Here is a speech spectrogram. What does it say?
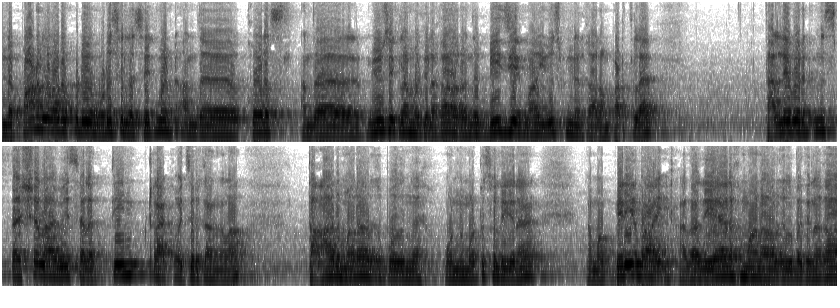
இந்த பாடல் வரக்கூடிய ஒரு சில செக்மெண்ட் அந்த கோரஸ் அந்த மியூசிக்லாம் பார்த்தீங்கன்னாக்கா அவர் வந்து பிஜிஎம்மாக யூஸ் பண்ணியிருக்காராம் படத்தில். தலைவருக்குன்னு ஸ்பெஷலாகவே சில தீம் ட்ராக் வச்சுருக்காங்களாம். தாறு மரம் இருக்க போதுங்க. ஒன்று மட்டும் சொல்லிக்கிறேன். நம்ம பெரியபாய் அதாவது ஏ ரஹ்மான் அவர்கள் பார்த்தீங்கன்னாக்கா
